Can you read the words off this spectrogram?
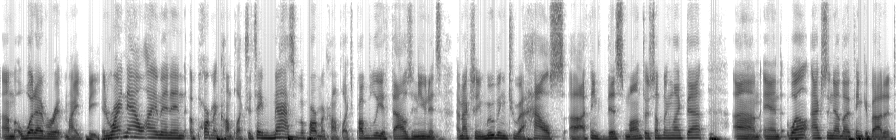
um, whatever it might be. And right now, I am in an apartment complex. It's a massive apartment complex, probably a thousand units. I'm actually moving to a house, uh, I think this month or something like that. Um, and well, actually, now that I think about it,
